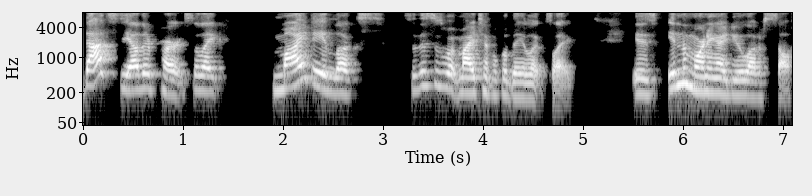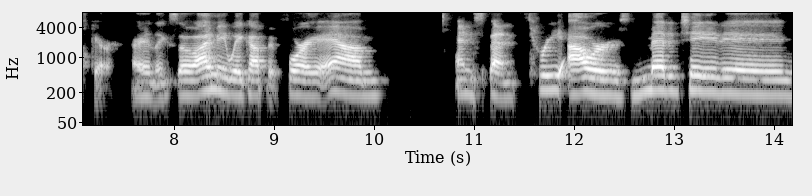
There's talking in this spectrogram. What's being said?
that's the other part. So like my day looks. So this is what my typical day looks like. Is in the morning I do a lot of self care. Right, like so I may wake up at 4 a.m and spend three hours meditating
